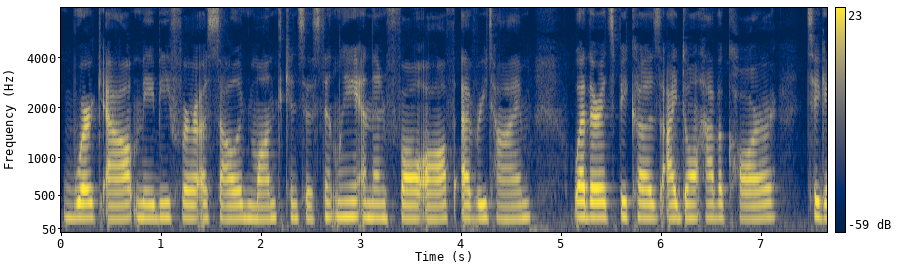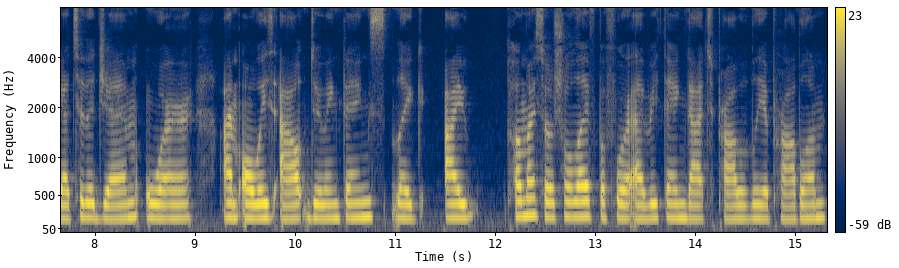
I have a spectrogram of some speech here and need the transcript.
work out maybe for a solid month consistently and then fall off every time, whether it's because I don't have a car to get to the gym or I'm always out doing things. Like, I put my social life before everything. That's probably a problem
